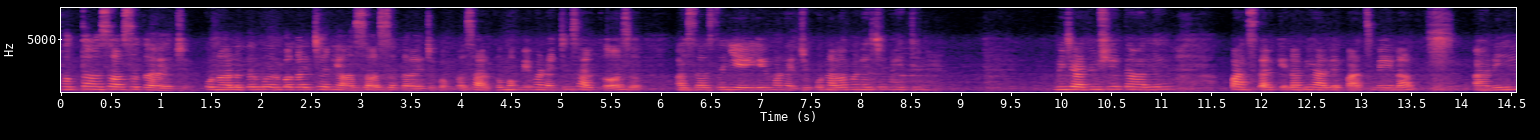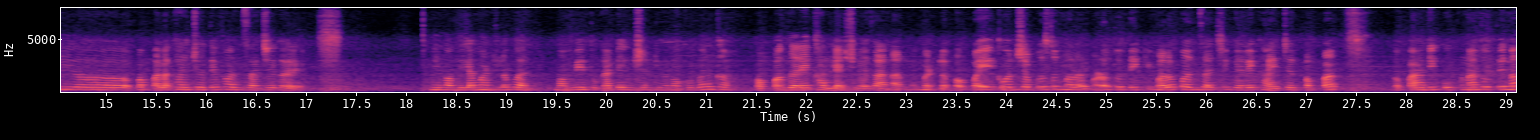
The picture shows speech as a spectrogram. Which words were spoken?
फक्त असं असं करायचे. कोणाला तर वर बघायचे आणि असं असं करायचे. पप्पा सारखं मम्मी म्हणायची सारखं असं असं असं ये ये म्हणायचे. कोणाला म्हणायचे माहिती नाही. मी ज्या दिवशी इथं आले पाच तारखेला मी आले पाच मेला. आणि पप्पाला खायचे होते फणसाचे गरे मी मम्मीला म्हटलं पण मम्मी तू काय टेन्शन घेऊ नको बरं का? पप्पा गरे खाल्ल्याशिवाय जाणार नाही. म्हटलं पप्पा एक वर्षापासून मला म्हणत होते की मला फणसाची गरे खायचे आहेत पप्पा. पप्पा आधी कोकणात होते ना.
